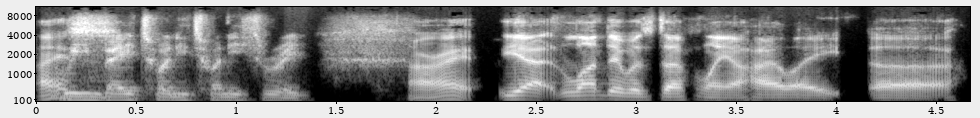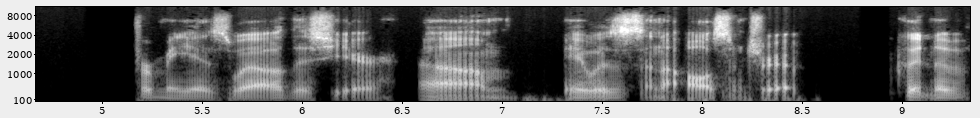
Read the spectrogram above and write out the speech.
Nice. Green Bay 2023. All right. Yeah, London was definitely a highlight uh, for me as well this year. Um, it was an awesome trip. Couldn't have.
